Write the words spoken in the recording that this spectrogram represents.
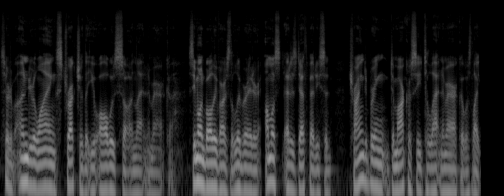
sort of underlying structure that you always saw in Latin America. Simon Bolivar is the liberator. Almost at his deathbed, he said, trying to bring democracy to Latin America was like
